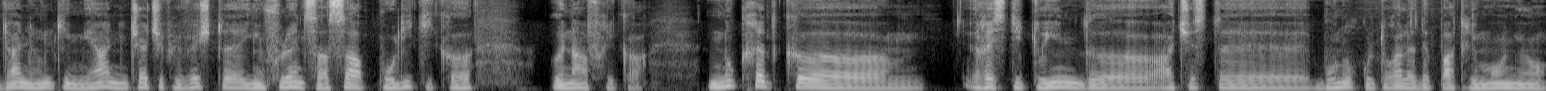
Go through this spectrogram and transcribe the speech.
de ani, în ultimii ani, în ceea ce privește influența sa politică în Africa. Nu cred că restituind uh, aceste bunuri culturale de patrimoniu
